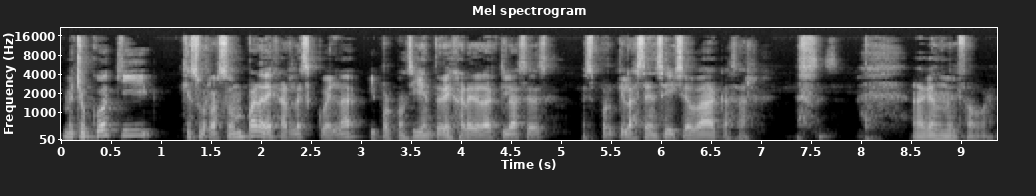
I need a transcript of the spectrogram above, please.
Me chocó aquí que su razón para dejar la escuela y por consiguiente dejar de dar clases es porque la sensei se va a casar. Háganme el favor.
